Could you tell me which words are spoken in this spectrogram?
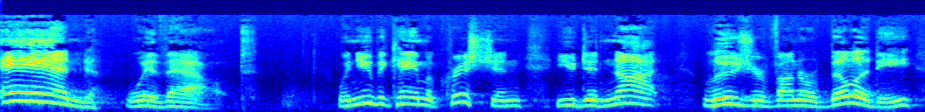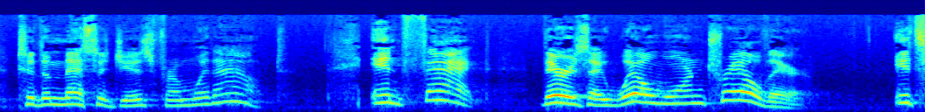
and without. When you became a Christian, you did not lose your vulnerability to the messages from without. In fact, there is a well worn trail there. It's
